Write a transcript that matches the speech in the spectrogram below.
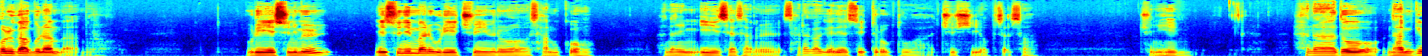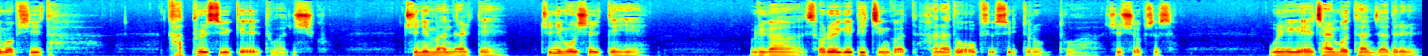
홀가분한 마음으로 우리 예수님을 예수님만을 우리의 주임으로 삼고 하나님 이 세상을 살아가게 될 수 있도록 도와 주시옵소서. 주님, 하나도 남김없이 다 갚을 수 있게 도와주시고, 주님 만날 때, 주님 오실 때에 우리가 서로에게 빚진 것 하나도 없을 수 있도록 도와 주시옵소서. 우리에게 잘못한 자들을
